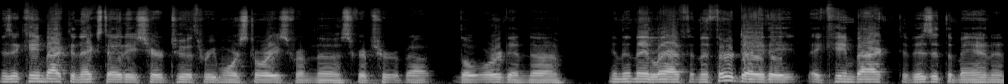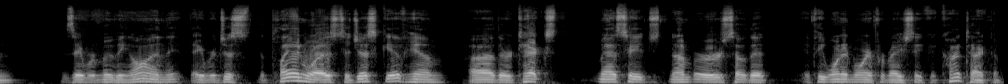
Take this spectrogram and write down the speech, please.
As they came back the next day, they shared two or three more stories from the scripture about Lord, and uh, and then they left. And the third day, they they came back to visit the man, and as they were moving on, they, they were just the plan was to just give him uh, their text message number so that if he wanted more information, he could contact them.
